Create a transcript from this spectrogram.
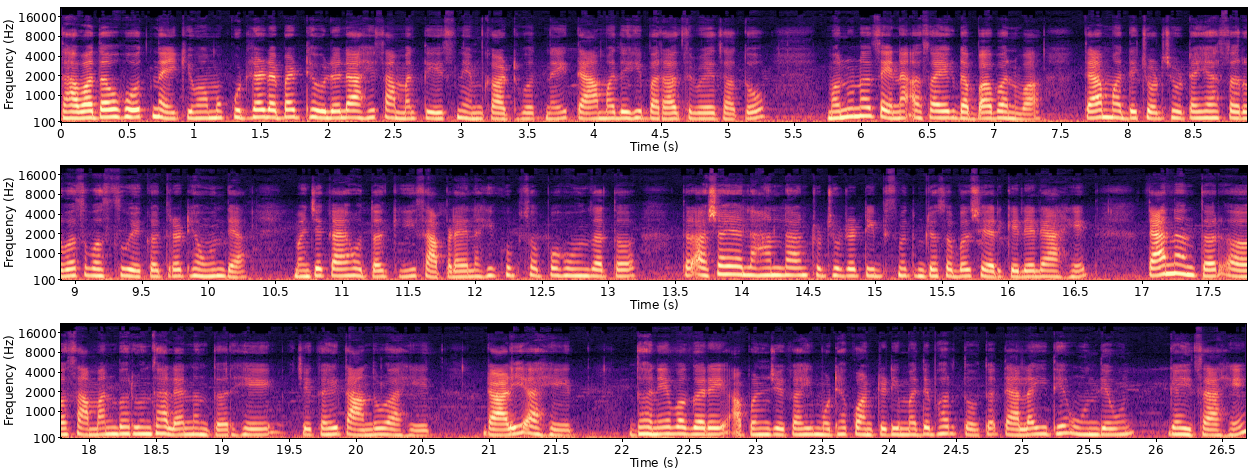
धावाधाव होत नाही किंवा मग कुठल्या डब्यात ठेवलेलं आहे सामान तेच नेमकं आठवत नाही. त्यामध्येही बराच वेळ जातो. म्हणूनच आहे ना असा एक डबा बनवा. त्यामध्ये छोट्या छोट्या ह्या सर्वच वस्तू एकत्र ठेवून द्या. म्हणजे काय होतं की सापडायलाही खूप सोपं होऊन जातं. तर अशा या लहान लहान छोट्या छोट्या टिप्स मी तुमच्यासोबत शेअर केलेल्या आहेत. त्यानंतर सामान भरून झाल्यानंतर हे जे काही तांदूळ आहेत डाळी आहेत धने वगैरे आपण जे काही मोठ्या क्वांटिटीमध्ये भरतो तर त्याला इथे ऊन देऊन घ्यायचं आहे.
